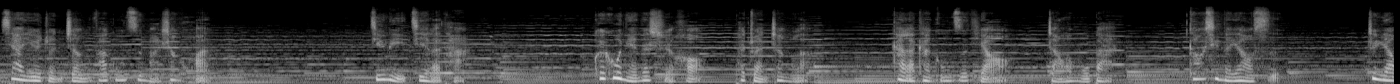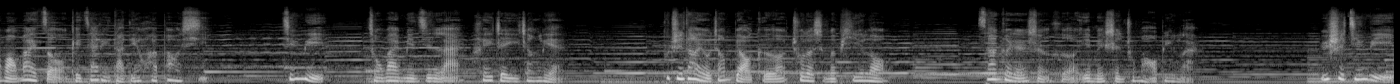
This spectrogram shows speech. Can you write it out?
下月准证发工资马上还。经理借了他。快过年的时候，他转正了，看了看工资条，涨了五百，高兴的要死。正要往外走，给家里打电话报喜，经理从外面进来，黑着一张脸，不知道有张表格出了什么纰漏，三个人审核也没审出毛病来。于是经理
